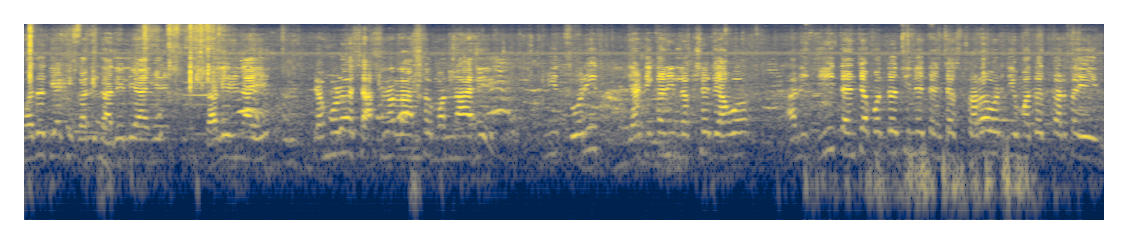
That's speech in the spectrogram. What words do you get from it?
मदत या ठिकाणी झालेली आहे झालेली नाही. त्यामुळं शासनाला आमचं म्हणणं आहे की त्वरित या ठिकाणी लक्ष द्यावं. आणि जी त्यांच्या पद्धतीने त्यांच्या स्तरावर जी मदत करता येईल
